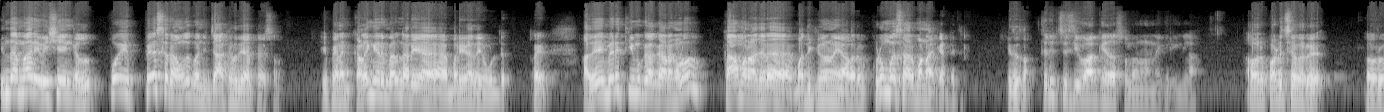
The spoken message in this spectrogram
இந்த மாதிரி விஷயங்கள் போய் பேசுகிறவங்க கொஞ்சம் ஜாக்கிரதையாக பேசணும். இப்போ எனக்கு கலைஞர் மேல் நிறைய மரியாதை உண்டு ரைட் அதேமாரி திமுக காரங்களும் காமராஜரை மதிக்கணும்னு அவர் குடும்ப சார்பாக நான் கேட்டுக்கிறேன். இதுதான். திருச்சி சிவாக்கு ஏதாவது சொல்லணும்னு நினைக்கிறீங்களா? அவர் படித்தவர் ஒரு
